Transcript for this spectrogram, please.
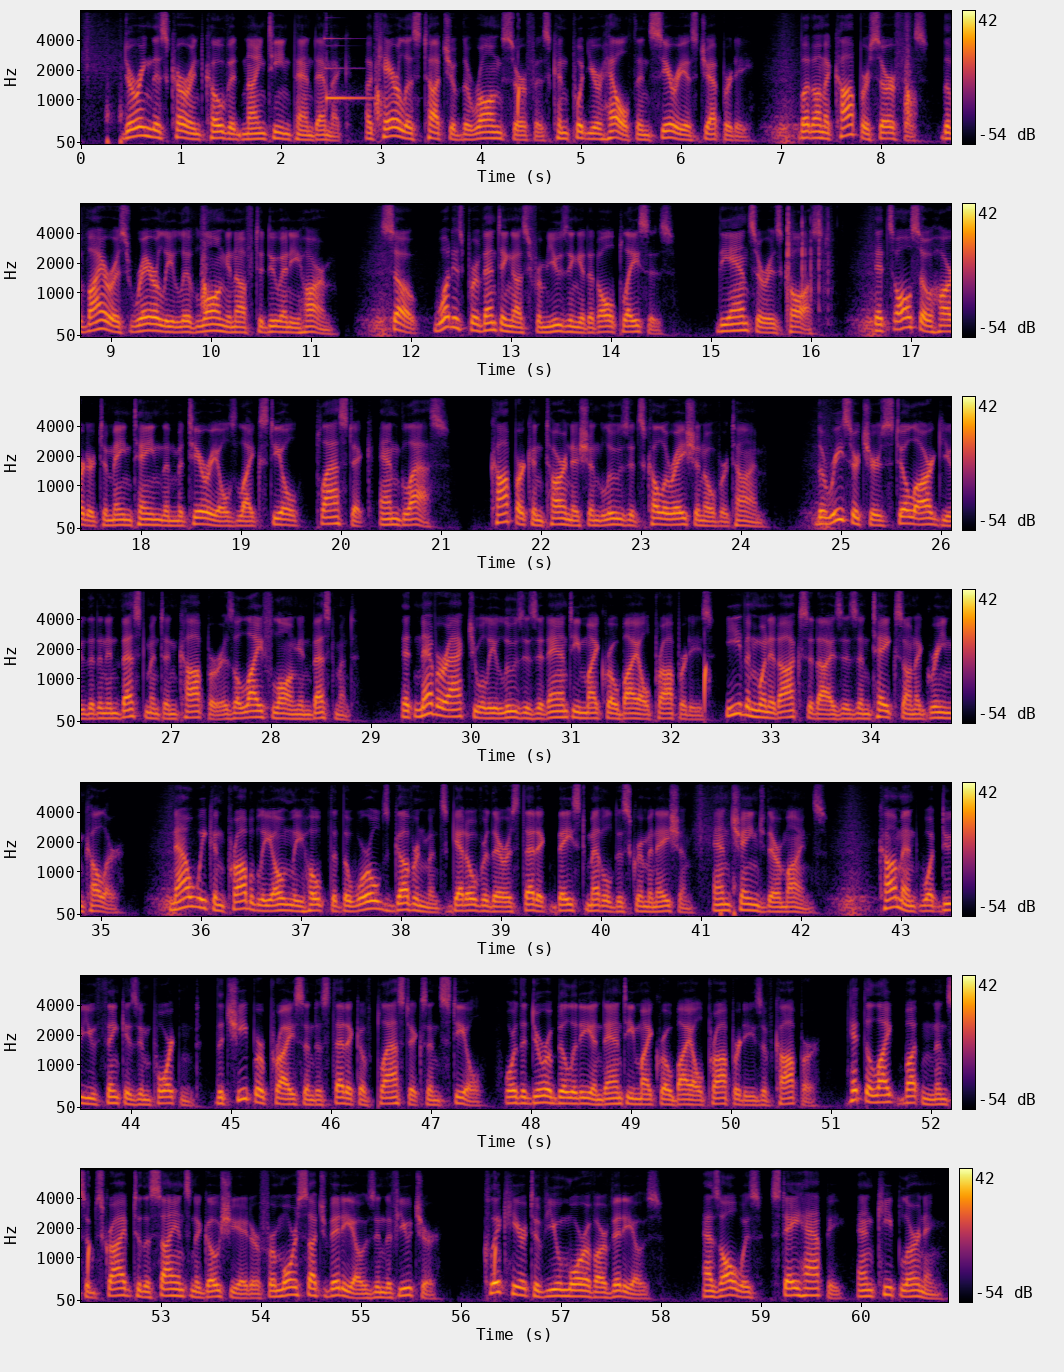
During this current COVID-19 pandemic, a careless touch of the wrong surface can put your health in serious jeopardy. But on a copper surface, the virus rarely live long enough to do any harm. So, what is preventing us from using it at all places? The answer is cost. It's also harder to maintain than materials like steel, plastic, and glass. Copper can tarnish and lose its coloration over time. The researchers still argue that an investment in copper is a lifelong investment. It never actually loses its antimicrobial properties, even when it oxidizes and takes on a green color. Now we can probably only hope that the world's governments get over their aesthetic-based metal discrimination and change their minds. Comment what do you think is important, the cheaper price and aesthetic of plastics and steel, or the durability and antimicrobial properties of copper. Hit the like button and subscribe to the Science Negotiator for more such videos in the future. Click here to view more of our videos. As always, stay happy and keep learning.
